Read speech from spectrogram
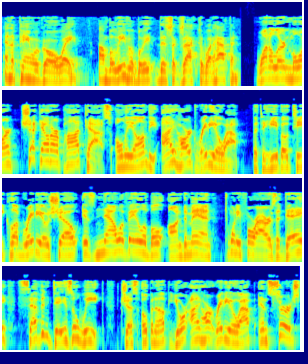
and the pain will go away. Unbelievably, this is exactly what happened. Want to learn more? Check out our podcast only on the iHeartRadio app. The Taheebo Tea Club radio show is now available on demand 24 hours a day, 7 days a week. Just open up your iHeartRadio app and search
